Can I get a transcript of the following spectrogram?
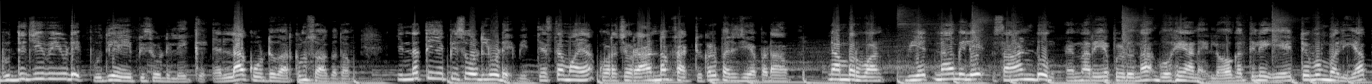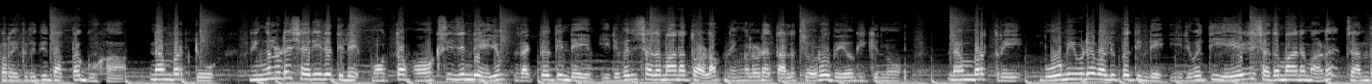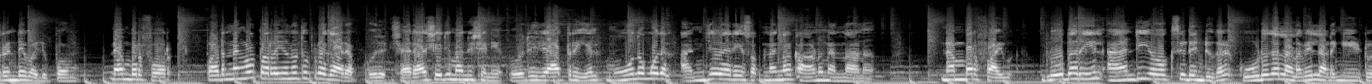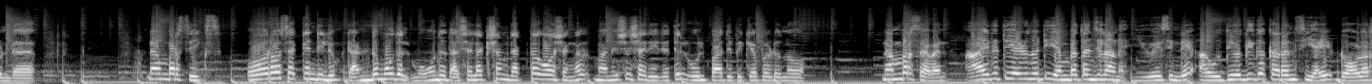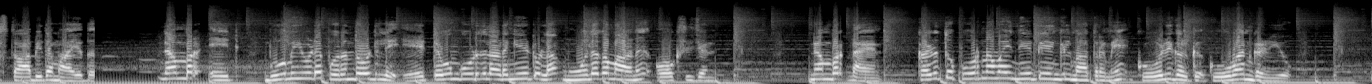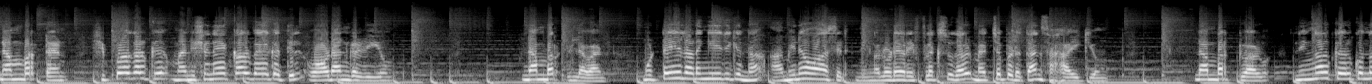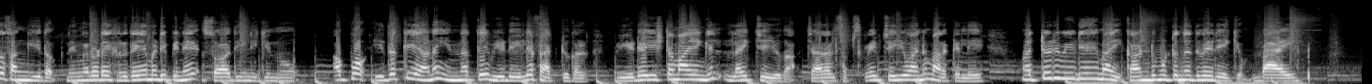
ബുദ്ധിജീവിയുടെ പുതിയ എപ്പിസോഡിലേക്ക് എല്ലാ കൂട്ടുകാർക്കും സ്വാഗതം. ഇന്നത്തെ എപ്പിസോഡിലൂടെ വ്യത്യസ്തമായ കുറച്ച് റാൻഡം ഫാക്റ്റുകൾ പരിചയപ്പെടാം. നമ്പർ വൺ വിയറ്റ്നാമിലെ സാൻഡൂങ് എന്നറിയപ്പെടുന്ന ഗുഹയാണ് ലോകത്തിലെ ഏറ്റവും വലിയ പ്രകൃതിദത്ത ഗുഹ. നമ്പർ ടു നിങ്ങളുടെ ശരീരത്തിലെ മൊത്തം ഓക്സിജന്റെയും രക്തത്തിന്റെയും ഇരുപത് ശതമാനത്തോളം നിങ്ങളുടെ തലച്ചോറ് ഉപയോഗിക്കുന്നു. നമ്പർ ത്രീ ഭൂമിയുടെ വലുപ്പത്തിന്റെ ഇരുപത്തിയേഴ് ശതമാനമാണ് ചന്ദ്രന്റെ വലുപ്പം. നമ്പർ ഫോർ പഠനങ്ങൾ പറയുന്നത് പ്രകാരം ഒരു ശരാശരി മനുഷ്യന് ഒരു രാത്രിയിൽ മൂന്ന് മുതൽ അഞ്ച് വരെ സ്വപ്നങ്ങൾ കാണുമെന്നാണ്. നമ്പർ ഫൈവ് ബ്ലൂബെറിയിൽ ആന്റി ഓക്സിഡന്റുകൾ കൂടുതൽ അളവിൽ അടങ്ങിയിട്ടുണ്ട്. നമ്പർ സിക്സ് ഓരോ സെക്കൻഡിലും രണ്ട് മുതൽ മൂന്ന് ദശലക്ഷം രക്തകോശങ്ങൾ മനുഷ്യ ശരീരത്തിൽ ഉൽപ്പാദിപ്പിക്കപ്പെടുന്നു. നമ്പർ സെവൻ ആയിരത്തി എഴുന്നൂറ്റി എൺപത്തി അഞ്ചിലാണ് യു എസിന്റെ ഔദ്യോഗിക കറൻസിയായി ഡോളർ സ്ഥാപിതമായത്. നമ്പർ എയ്റ്റ് ഭൂമിയുടെ പുറന്തോടിലെ ഏറ്റവും കൂടുതൽ അടങ്ങിയിട്ടുള്ള മൂലകമാണ് ഓക്സിജൻ. Number nine. കഴുത്തു പൂർണമായി നീട്ടിയെങ്കിൽ മാത്രമേ കോഴികൾക്ക് കൂവാൻ കഴിയൂ. Number ten. ഹിപ്പോകൾക്ക് മനുഷ്യനേക്കാൾ വേഗത്തിൽ ഓടാൻ കഴിയും. Number eleven. മുട്ടയിൽ അടങ്ങിയിരിക്കുന്ന അമിനോ ആസിഡ് നിങ്ങളുടെ റിഫ്ലക്സുകൾ മെച്ചപ്പെടുത്താൻ സഹായിക്കും. Number twelve. നിങ്ങൾ കേൾക്കുന്ന സംഗീതം നിങ്ങളുടെ ഹൃദയമിടിപ്പിനെ സ്വാധീനിക്കുന്നു. അപ്പോ ഇതൊക്കെയാണ് ഇന്നത്തെ വീഡിയോയിലെ ഫാക്റ്റുകൾ. വീഡിയോ ഇഷ്ടമായെങ്കിൽ ലൈക്ക് ചെയ്യുക ചാനൽ സബ്സ്ക്രൈബ് ചെയ്യുവാനും മറക്കല്ലേ. മറ്റൊരു വീഡിയോയുമായി കണ്ടുമുട്ടുന്നത് വരേക്കും. ബൈ.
